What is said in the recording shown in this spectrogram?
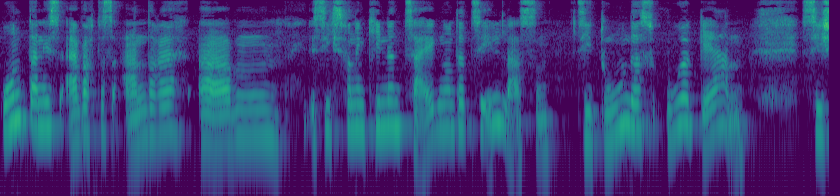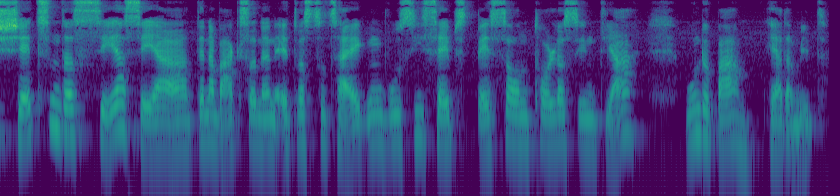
Und dann ist einfach das andere, ähm, sich von den Kindern zeigen und erzählen lassen. Sie tun das urgern. Sie schätzen das sehr, sehr, den Erwachsenen etwas zu zeigen, wo sie selbst besser und toller sind. Ja, wunderbar. Her damit.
